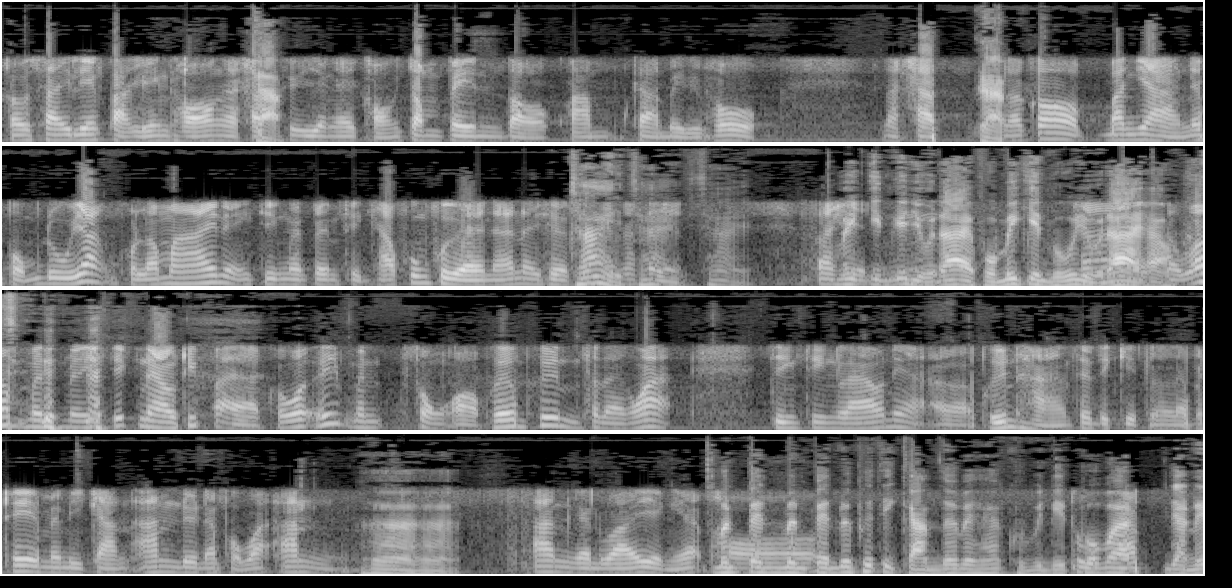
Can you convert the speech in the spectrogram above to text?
เขาใช้เลี้ยงปากเลี้ยงท้องอะครับครับคือยังไงของจำเป็นต่อความการบริโภคนะครับครับแล้วก็บางอย่างเนี่ยผมดูอย่างผลไม้เนี่ยจริงๆมันเป็นสินค้าฟุ่มเฟือยนะในเชิงใช่เกใช่ษตรใช่แต่เห็ไม่กินก็อยู่ได้ ผมไม่กินผมก็อยู่ได้เอาแต่ว่ามันมีทิกแนวที่แปลกเพราะว่าเอ้ยมันส่งออกเพิ่มขึ้น แสดงว่าจริง ๆ แล้วเนี่ยเอ่อพื้นฐานเศรษฐกิจหลายๆประเทศมันมีการอั้นด้วยนะผมว่าอั้นฮะฮะอั้นกันไว้อย่างเงี้ยมันเป็นพอมันเป็นด้วยพฤติกรรมด้วยไหมฮะคุณวินิตถูกเพราะว่าครับอย่างใน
